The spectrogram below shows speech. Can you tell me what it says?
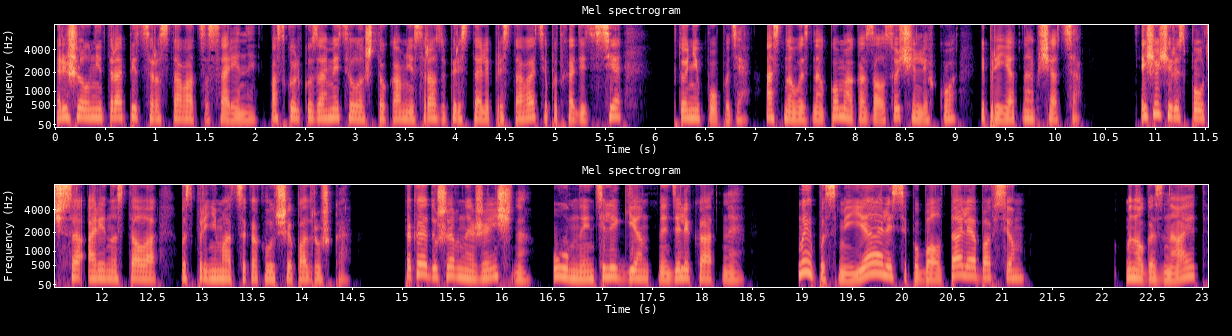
Решила не торопиться расставаться с Ариной, поскольку заметила, что ко мне сразу перестали приставать и подходить все, кто не попадя, а с новой знакомой оказалось очень легко и приятно общаться. Еще через полчаса Арина стала восприниматься как лучшая подружка. Такая душевная женщина, умная, интеллигентная, деликатная. Мы посмеялись и поболтали обо всем. Много знает.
